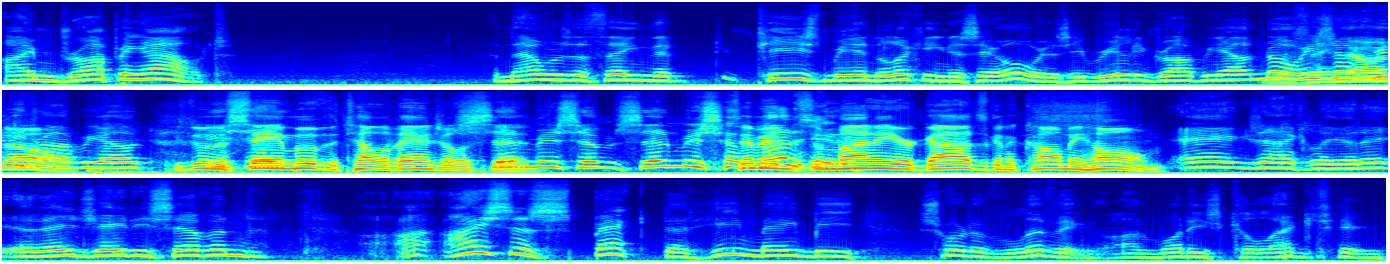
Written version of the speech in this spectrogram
I'm dropping out. And that was the thing that teased me into looking to say, oh, is he really dropping out? No, he's saying, not "No, really no." dropping out. He's doing He the same move the televangelist Send did. me some, send me some Send me money. some money, or God's going to call me home. Exactly. At, at age 87, I, I suspect that he may be sort of living on what he's collecting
